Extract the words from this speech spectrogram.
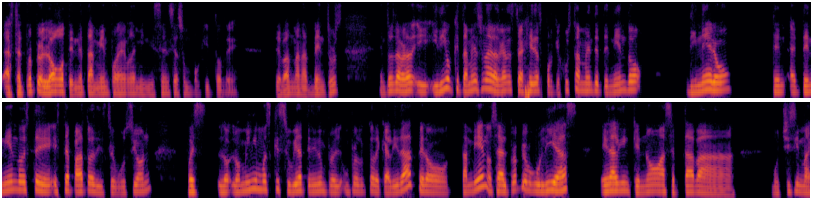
hasta el propio logo tenía también por ahí reminiscencias un poquito de, de Batman Adventures. Entonces, la verdad, y, digo que también es una de las grandes tragedias porque justamente teniendo dinero, ten- teniendo este, este aparato de distribución, pues lo, lo mínimo es que se hubiera tenido un, pro- un producto de calidad, pero también, o sea, el propio Gulías era alguien que no aceptaba muchísima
